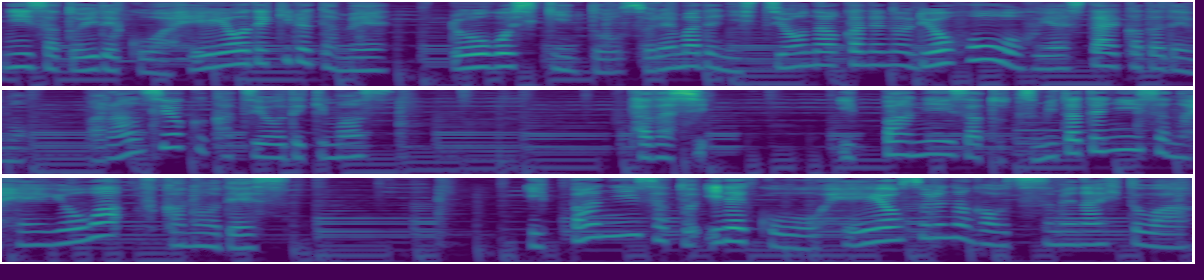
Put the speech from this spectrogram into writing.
う。NISA とイデコは併用できるため、老後資金とそれまでに必要なお金の両方を増やしたい方でもバランスよく活用できます。ただし、一般 NISA と積立 NISA の併用は不可能です。一般 NISA と iDeCo を併用するのがおすすめな人は、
